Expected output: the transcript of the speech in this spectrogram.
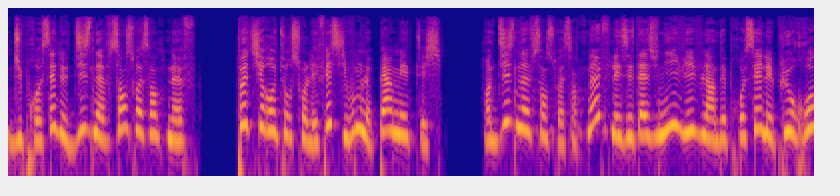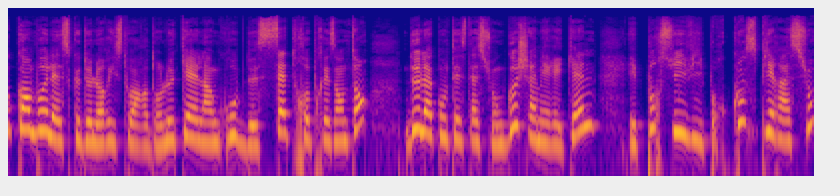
du procès de 1969. Petit retour sur les faits si vous me le permettez. En 1969, les États-Unis vivent l'un des procès les plus rocambolesques de leur histoire, dans lequel un groupe de sept représentants de la contestation gauche américaine est poursuivi pour conspiration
